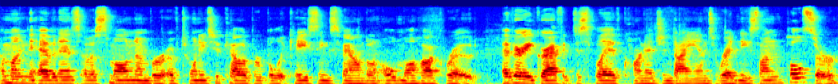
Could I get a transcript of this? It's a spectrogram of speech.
among the evidence of a small number of 22 caliber bullet casings found on Old Mohawk Road, a very graphic display of carnage in Diane's red Nissan Pulsar.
